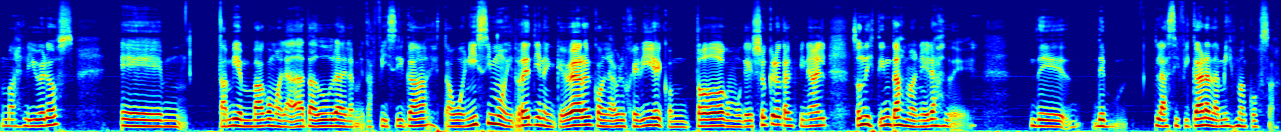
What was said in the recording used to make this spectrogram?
más libros. También va como a la data dura de la metafísica, está buenísimo y re tienen que ver con la brujería y con todo, como que yo creo que al final son distintas maneras de, de clasificar a la misma cosa.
